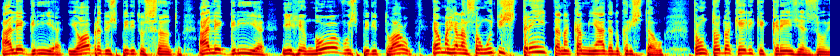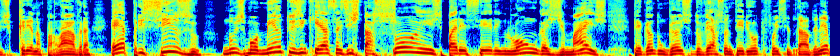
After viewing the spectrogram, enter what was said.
alegria e obra do Espírito Santo, alegria e renovo espiritual, é uma relação muito estreita na caminhada do cristão. Então, todo aquele que crê em Jesus, crê na palavra, é preciso, nos momentos em que essas estações parecerem longas demais, pegando um gancho do verso anterior que foi citado, né?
